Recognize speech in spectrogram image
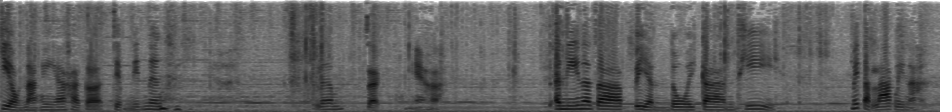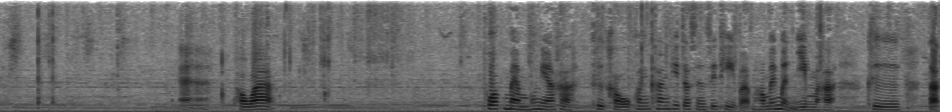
เกี่ยวหนังอย่างเงี้ยค่ะ ก็เจ็บนิดนึง เริ่มจากเนี่ยค่ะ อันนี้นะจะเปลี่ยนโดยการที่ ไม่ตัดรากเลยนะ อ่า เพราะว่า พวกแมมพวกนี้ค่ะ คือเขาค่อนข้างที่จะเซนซิทีฟแบบเขาไม่เหมือนยิมอะค่ะ คือตัด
